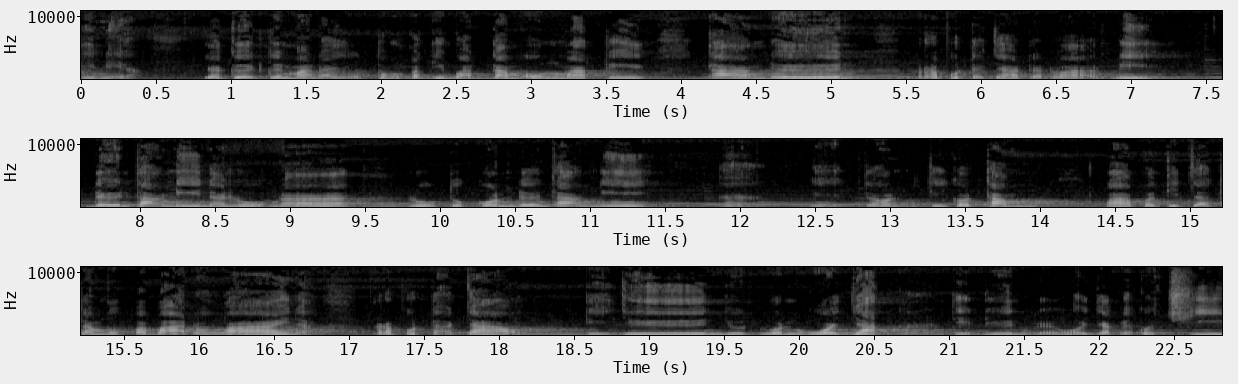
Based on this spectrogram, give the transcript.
ทีเนี่ยจะเกิดขึ้นมาได้ยังต้องปฏิบัติตามองค์มรรคที่ทางเดิน พระพุทธเจ้าตรัสว่านี่เดินทางนี้นะลูกนะ ลูกทุกคนเดินทางนี้อ่า นี่ตอนที่เขาทำภาพปฏิจจสมุปบาทเอาไว้นะพระพุทธเจ้าที่ยืนอยู่บนหัวยักษ์ที่ยืนหัวยักษ์แล้วก็ชี้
